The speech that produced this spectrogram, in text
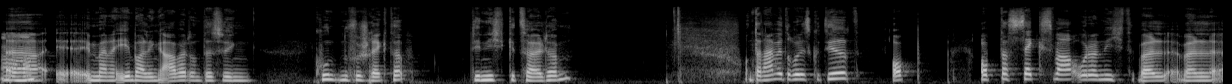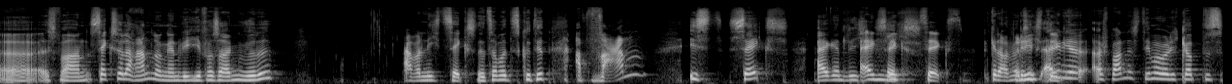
äh, in meiner ehemaligen Arbeit und deswegen Kunden verschreckt habe, die nicht gezahlt haben. Und dann haben wir darüber diskutiert, ob, ob das Sex war oder nicht, weil, weil äh, es waren sexuelle Handlungen, wie Eva sagen würde aber nicht Sex. Und jetzt haben wir diskutiert, ab wann ist Sex eigentlich, Eigentlich Sex? Sex. Genau, das ist eigentlich ein- ein spannendes Thema, weil ich glaube, das,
